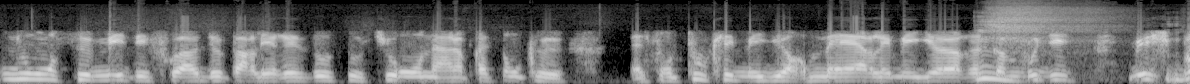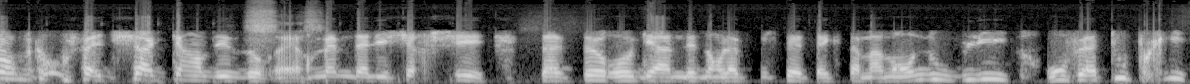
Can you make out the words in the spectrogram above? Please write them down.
nous, on se met des fois, de par les réseaux sociaux, on a l'impression que elles sont toutes les meilleures mères, les meilleures, comme vous dites. Mais je pense qu'en fait, chacun des horaires, même d'aller chercher sa sœur Rogan, d'être dans la poussette avec sa maman, on oublie, on fait à tout prix.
